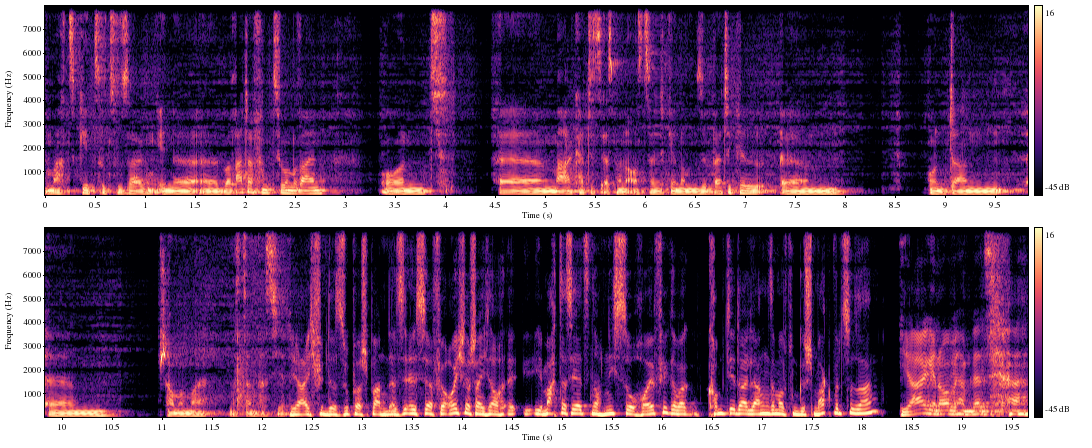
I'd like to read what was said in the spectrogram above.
macht, geht sozusagen in eine äh, Beraterfunktion rein und äh, Marc hat jetzt erstmal eine Auszeit genommen, Sabbatical ähm, und dann ähm, schauen wir mal, was dann passiert. Ja, ich finde das super spannend. Es ist ja für euch wahrscheinlich auch, ihr macht das ja jetzt noch nicht so häufig, aber kommt ihr da langsam auf den Geschmack, würdest du sagen? Ja, genau. Wir haben letztes Jahr,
